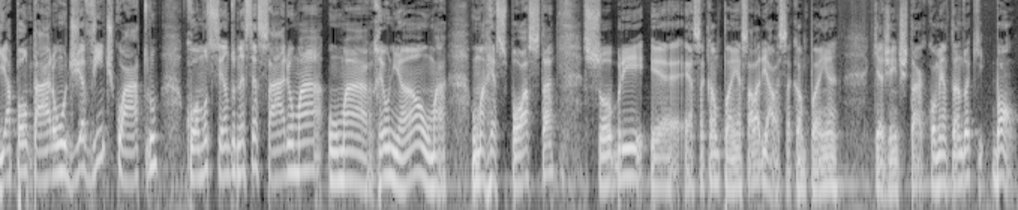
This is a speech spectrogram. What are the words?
e apontaram o dia 24 como sendo necessário uma, uma reunião, uma, uma resposta sobre é, essa campanha salarial, essa campanha que a gente está comentando aqui. Bom,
